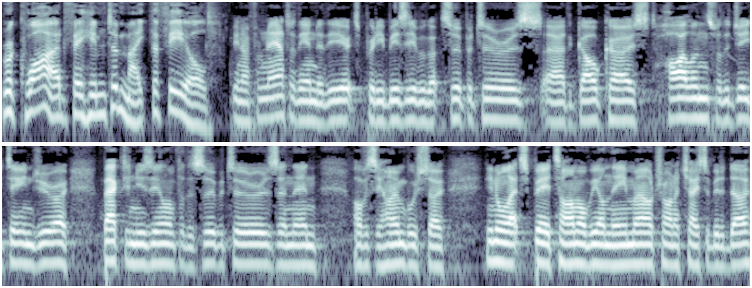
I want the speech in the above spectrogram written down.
required for him to make the field. You know, from now to the end of the year, it's pretty busy. We've got Super Tourers, uh, the Gold Coast, Highlands for the GT Enduro, back to New Zealand for the Super Tourers, and then obviously Homebush. So, in all that spare time, I'll be on the email trying to chase a bit of dough.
